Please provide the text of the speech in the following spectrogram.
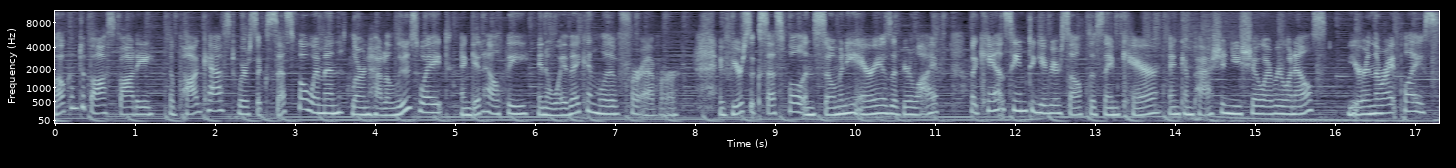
Welcome to Boss Body, the podcast where successful women learn how to lose weight and get healthy in a way they can live forever. If you're successful in so many areas of your life, but can't seem to give yourself the same care and compassion you show everyone else, you're in the right place.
